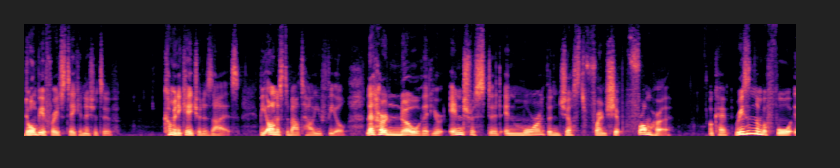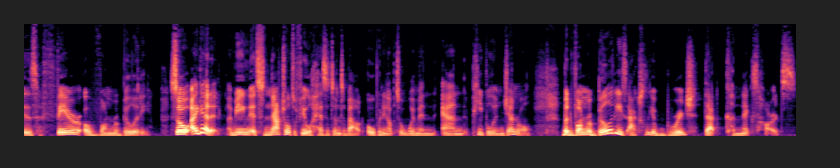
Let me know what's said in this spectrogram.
Don't be afraid to take initiative. Communicate your desires. Be honest about how you feel. Let her know that you're interested in more than just friendship from her. Okay. Reason number four is fear of vulnerability. So I get it. I mean, it's natural to feel hesitant about opening up to women and people in general. But vulnerability is actually a bridge that connects hearts.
